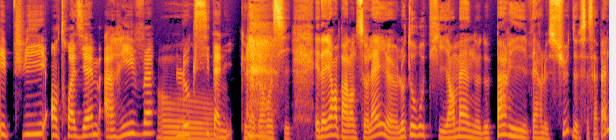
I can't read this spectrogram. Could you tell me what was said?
Et puis en troisième arrive Oh, l'Occitanie. Que j'adore aussi. Et d'ailleurs, en parlant de soleil, euh, l'autoroute qui emmène de Paris vers le sud, ça s'appelle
